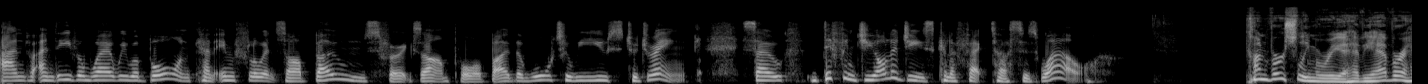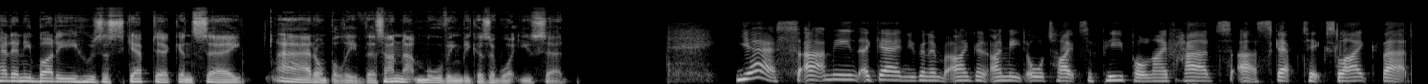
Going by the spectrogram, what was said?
and and even where we were born can influence our bones, for example, by the water we used to drink. So different geologies can affect us as well. Conversely, Maria, have you ever had anybody who's a skeptic and say, I don't believe this. I'm not moving because of what you said? Yes, uh, I mean, again, you're going to. I I meet all types of people, and I've had uh, skeptics like that.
